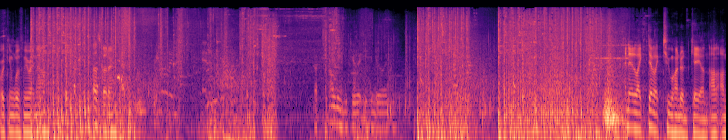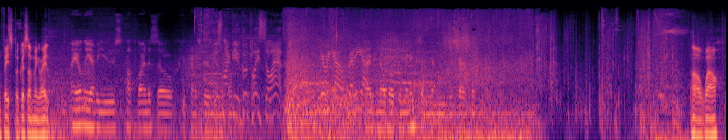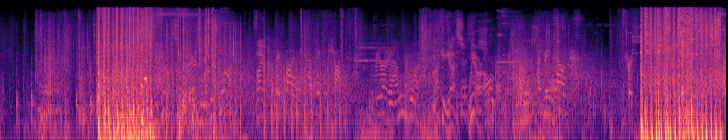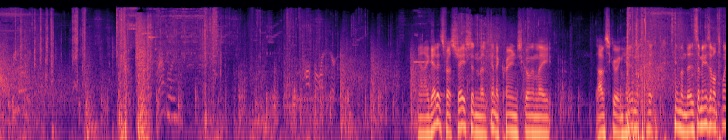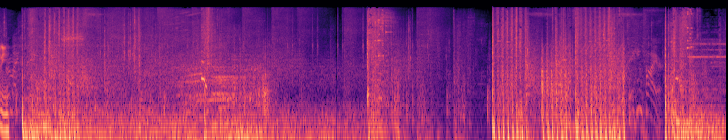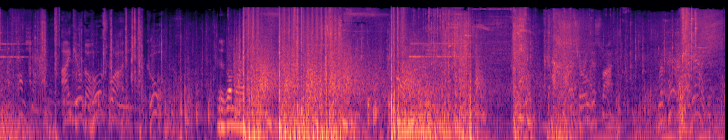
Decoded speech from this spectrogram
working with me right now. That's better. I'll leave you to it. You can do it. And they're like they have like 200k on, on on Facebook or something, right? I only ever use Pathfinder, so you're kind of screwing me This this might be a good place to land. Here we go. Ready I have no hope of winning, so I'm never using this character. Oh wow. Kill us. There's another squad. Fire. They spotted me. I'm taking shots. Reloading. We are all I've been down. reloading. Grappling. Hostile right here. Man, I get his frustration, but it's kind of cringe going like I'm screwing him him on this. I mean, he's level 20. There's one more. Monitoring this spot. Repairing damages.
